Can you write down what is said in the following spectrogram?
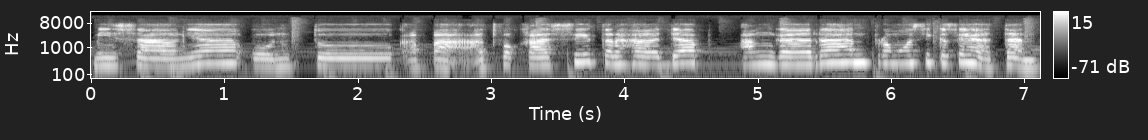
Misalnya untuk apa? Advokasi terhadap anggaran promosi kesehatan.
